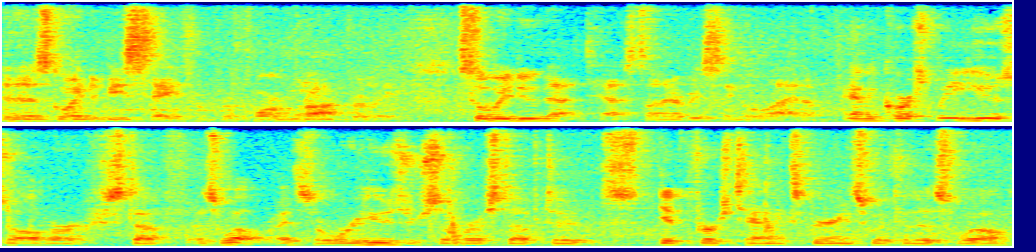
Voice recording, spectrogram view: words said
and that it's going to be safe and perform properly. So we do that test on every single item. And of course, we use all of our stuff as well, right? So we're users of our stuff to get firsthand experience with it as well.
